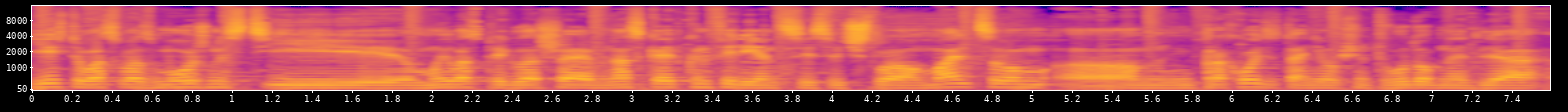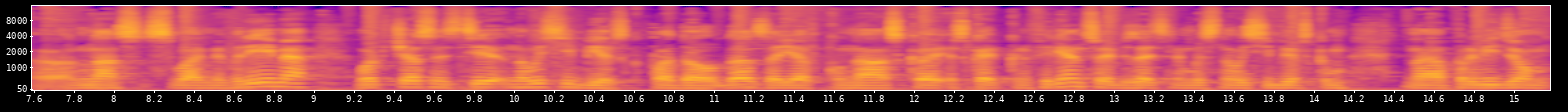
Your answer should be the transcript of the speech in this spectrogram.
есть у вас возможность, и мы вас приглашаем на скайп-конференции с Вячеславом Мальцевым. Проходят они, в общем-то, в удобное для э, нас с вами время. Вот, в частности, Новосибирск подал да, заявку на скайп-конференцию. Обязательно мы с Новосибирском э, проведем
